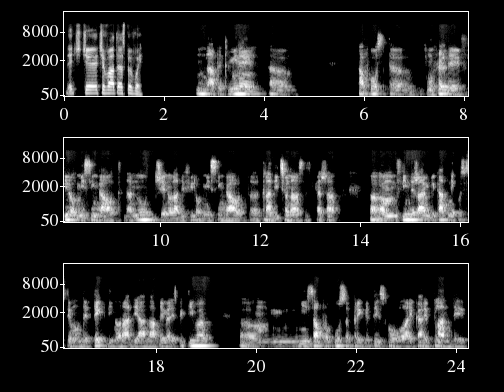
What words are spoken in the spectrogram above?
Deci ce, ce v-a atras pe voi? Da, pentru mine uh, a fost uh, un fel de fear of missing out, dar nu genul ăla de fear of missing out uh, tradițional, să zic așa. Um, fiind deja implicat în ecosistemul de tech din Oradea la vremea respectivă, um, mi s-a propus să pregătesc o oarecare plan de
